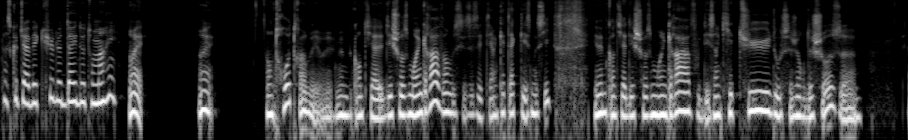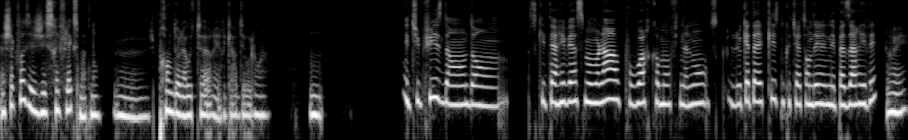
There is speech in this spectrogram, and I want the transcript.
Parce que tu as vécu le deuil de ton mari. Ouais, ouais. Entre autres, hein, même quand il y a des choses moins graves, hein, parce que c'était un cataclysme aussi, mais même quand il y a des choses moins graves ou des inquiétudes ou ce genre de choses, euh, à chaque fois j'ai ce réflexe maintenant, euh, prendre de la hauteur et regarder au loin. Et tu puises dans, dans ce qui t'est arrivé à ce moment-là pour voir comment finalement le cataclysme que tu attendais n'est pas arrivé? Ouais.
